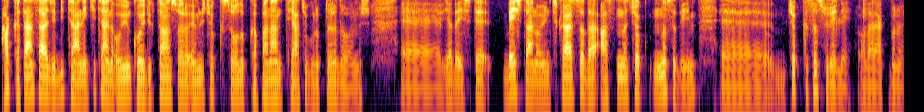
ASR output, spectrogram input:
hakikaten sadece bir tane iki tane oyun koyduktan sonra ömrü çok kısa olup kapanan tiyatro grupları da olmuş. E, ya da işte beş tane oyun çıkarsa da aslında çok nasıl diyeyim e, çok kısa süreli olarak bunu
